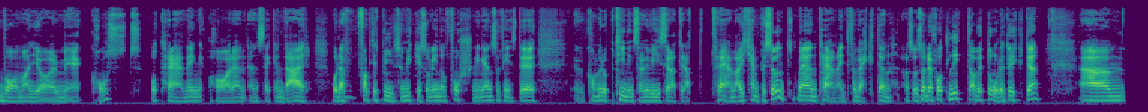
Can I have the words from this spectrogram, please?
vad man gör med kost och träning har en, en sekundär. Och det har mm. faktiskt blivit så mycket som inom forskningen så finns det kommer upp tidningsanalyser att, att träna är kämpesunt men träna inte för vikten. Alltså, så det har fått lite av ett dåligt rykte. Um,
